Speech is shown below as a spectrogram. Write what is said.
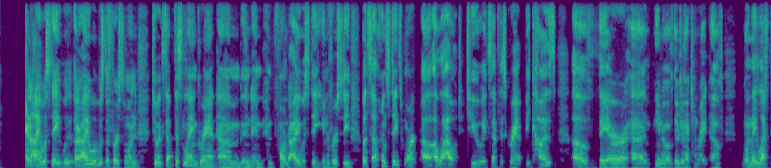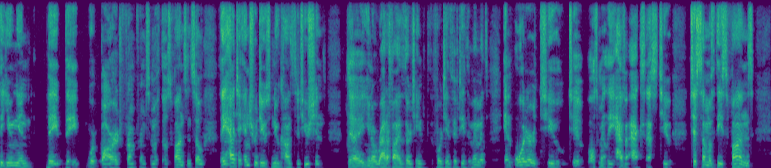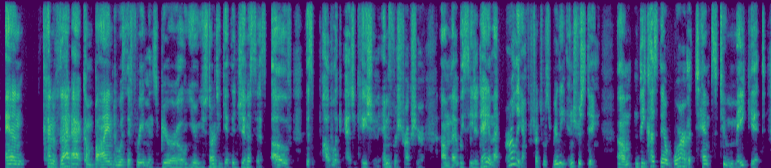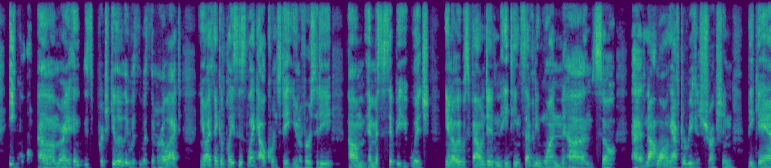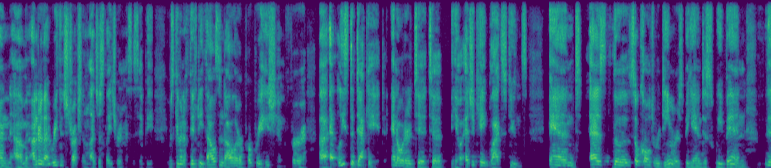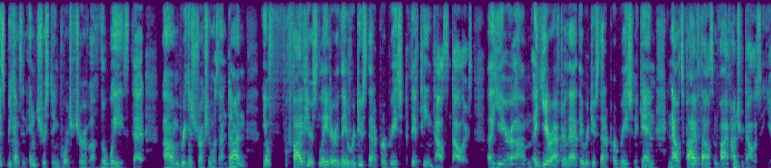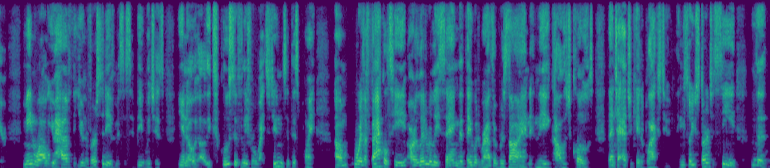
and Iowa State was, or Iowa was the first one to accept this land grant um, and, and, and, formed Iowa State University. But southern states weren't uh, allowed to accept this grant because of their, uh, you know, of their defection rate. Of when they left the union, they they were barred from from some of those funds, and so they had to introduce new constitutions. Uh, you know, ratify the 13th, 14th, 15th amendments in order to to ultimately have access to to some of these funds. And kind of that act combined with the Freedmen's Bureau, you, you start to get the genesis of this public education infrastructure um, that we see today. And that early infrastructure was really interesting um, because there were attempts to make it equal, um, right? It's particularly with, with the Morrill Act. You know, I think of places like Alcorn State University um, in Mississippi, which, you know, it was founded in 1871. Uh, so uh, not long after Reconstruction began. Um, and under that Reconstruction legislature in Mississippi, it was given a $50,000 appropriation for uh, at least a decade in order to, to you know, educate Black students. And as the so called Redeemers began to sweep in, this becomes an interesting portraiture of, of the ways that um, Reconstruction was undone. You know, f- five years later, they reduced that appropriation to fifteen thousand dollars a year. Um, a year after that, they reduced that appropriation again, and now it's five thousand five hundred dollars a year. Meanwhile, you have the University of Mississippi, which is you know uh, exclusively for white students at this point, um, where the faculty are literally saying that they would rather resign in the college close than to educate a black student. And so you start to see the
